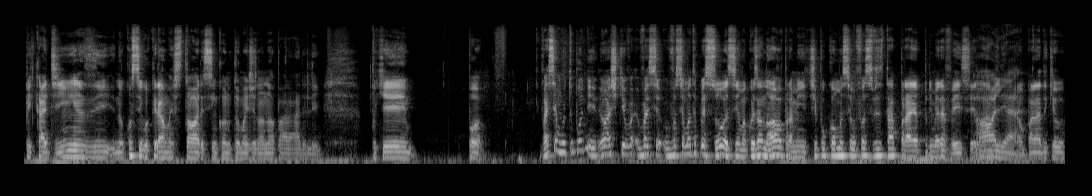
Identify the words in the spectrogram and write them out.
picadinhas e não consigo criar uma história assim quando eu tô imaginando uma parada ali. Porque, pô, vai ser muito bonito. Eu acho que vai ser, vou ser uma outra pessoa, assim, uma coisa nova para mim. Tipo, como se eu fosse visitar a praia a primeira vez, sei lá. Olha. É uma parada que eu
